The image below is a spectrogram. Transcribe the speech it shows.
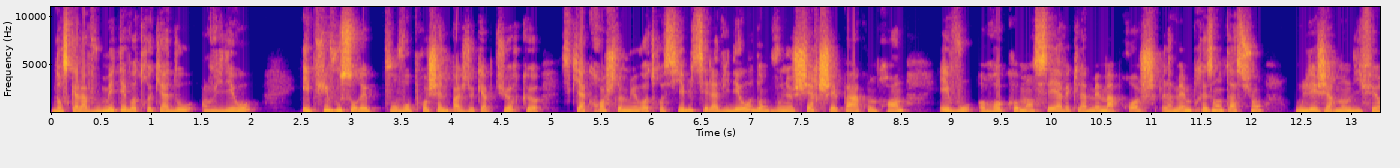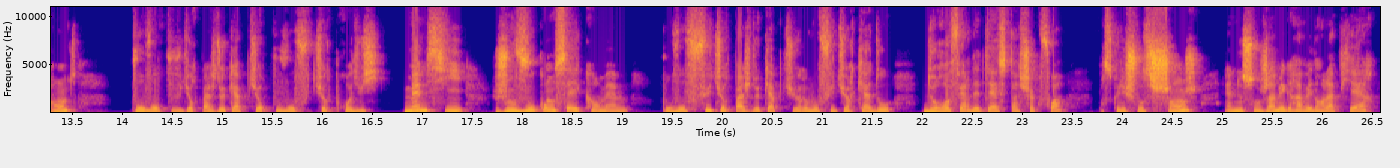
dans ce cas-là, vous mettez votre cadeau en vidéo, et puis vous saurez pour vos prochaines pages de capture que ce qui accroche le mieux votre cible, c'est la vidéo, donc vous ne cherchez pas à comprendre et vous recommencez avec la même approche, la même présentation ou légèrement différente pour vos futures pages de capture, pour vos futurs produits. Même si je vous conseille quand même pour vos futures pages de capture et vos futurs cadeaux de refaire des tests à chaque fois, parce que les choses changent, elles ne sont jamais gravées dans la pierre,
